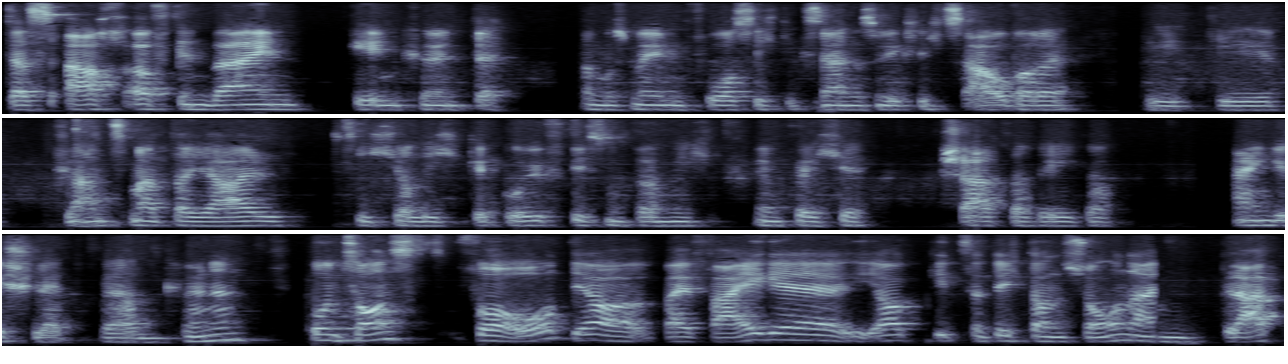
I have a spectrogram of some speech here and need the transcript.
das auch auf den Wein gehen könnte. Da muss man eben vorsichtig sein, dass wirklich saubere, die, die Pflanzmaterial sicherlich geprüft ist und da nicht irgendwelche Schaderreger eingeschleppt werden können. Und sonst vor Ort, ja, bei Feige, ja, gibt es natürlich dann schon ein Blatt,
